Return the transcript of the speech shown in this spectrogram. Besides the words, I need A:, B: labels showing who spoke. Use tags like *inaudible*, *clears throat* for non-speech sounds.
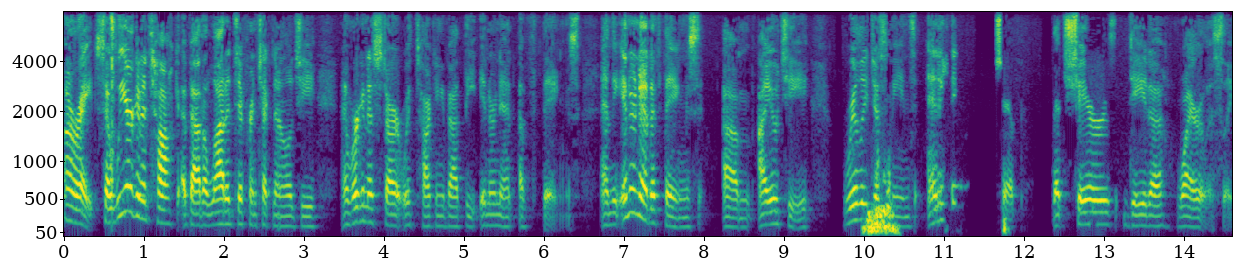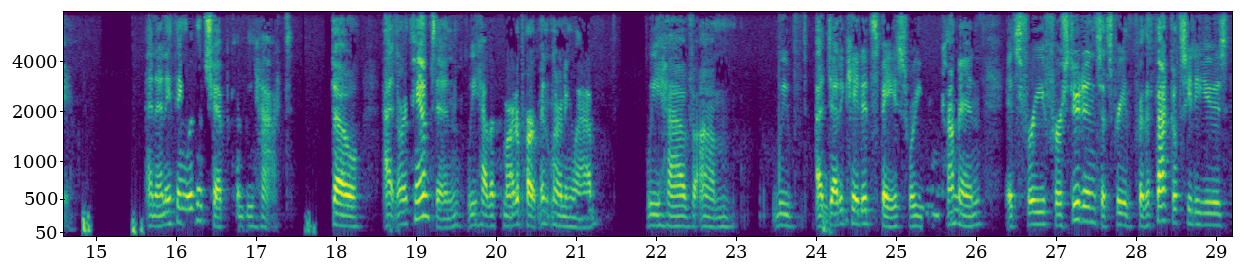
A: All right, so we are going to talk about a lot of different technology, and we're going to start with talking about the Internet of Things. And the Internet of Things, um, IoT, really just means anything chip that shares data wirelessly. And anything with a chip can be hacked. So at Northampton, we have a smart apartment learning lab. We have um, we've a dedicated space where you can come in. It's free for students. It's free for the faculty to use.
